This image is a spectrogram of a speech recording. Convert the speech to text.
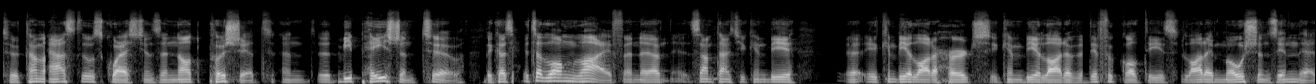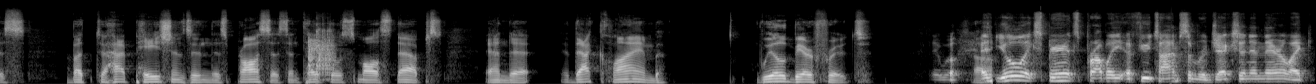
to kind of ask those questions and not push it and uh, be patient too because it's a long life and uh, sometimes you can be uh, it can be a lot of hurts it can be a lot of difficulties a lot of emotions in this but to have patience in this process and take those small steps and uh, that climb will bear fruit they will. Uh, and you'll experience probably a few times some rejection in there. Like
